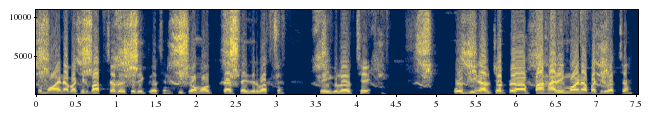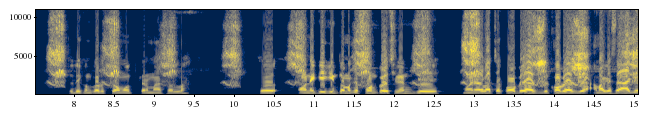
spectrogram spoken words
তো ময়না পাখির বাচ্চা রয়েছে, দেখতে পাচ্ছেন। কি চমৎকার সাইজের বাচ্চা। তো এইগুলো হচ্ছে অরিজিনাল চট্টগ্রাম পাহাড়ি ময়না পাখির বাচ্চা। তো দেখুন কত চমৎকার মাশাল্লাহ তো অনেকেই কিন্তু আমাকে ফোন করেছিলেন যে, ময়নার বাচ্চা কবে আসবে কবে আসবে? আমার কাছে আগে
